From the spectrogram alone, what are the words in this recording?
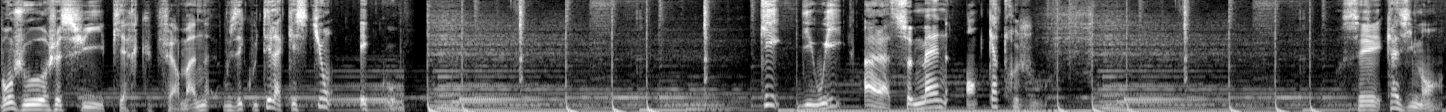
Bonjour, je suis Pierre Kupferman. Vous écoutez la question écho. Qui dit oui à la semaine en 4 jours? C'est quasiment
